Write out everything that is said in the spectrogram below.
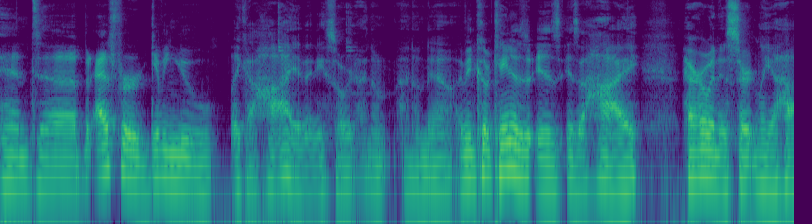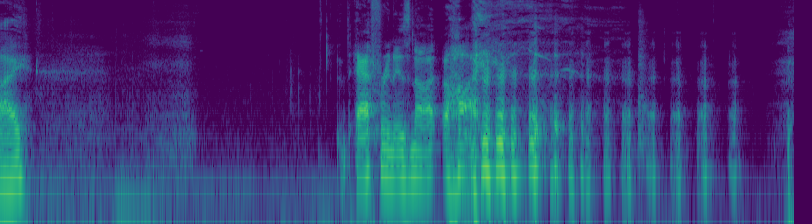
And uh, but as for giving you like a high of any sort, I don't I don't know. I mean, cocaine is is is a high. Heroin is certainly a high. Afrin is not a high.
